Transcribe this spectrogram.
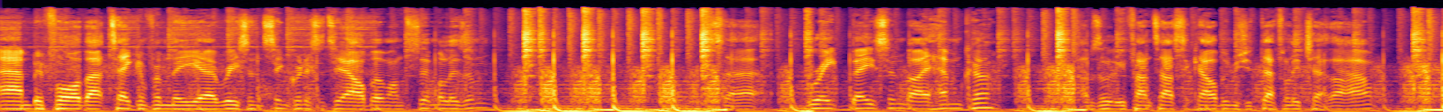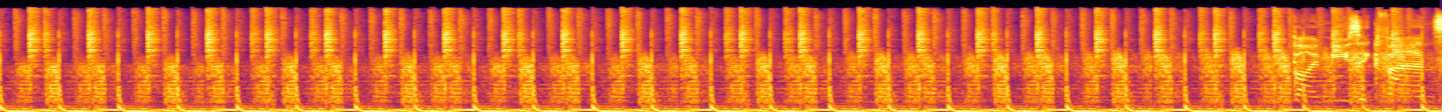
And before that, taken from the uh, recent Synchronicity album on Symbolism. Uh, Great Basin by Hemka. Absolutely fantastic album. You should definitely check that out. By music fans,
